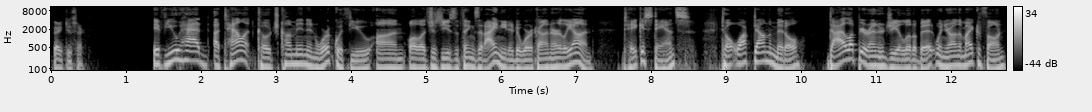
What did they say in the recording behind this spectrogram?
Thank you, sir. If you had a talent coach come in and work with you on, well, let's just use the things that I needed to work on early on. Take a stance. Don't walk down the middle. Dial up your energy a little bit when you're on the microphone.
